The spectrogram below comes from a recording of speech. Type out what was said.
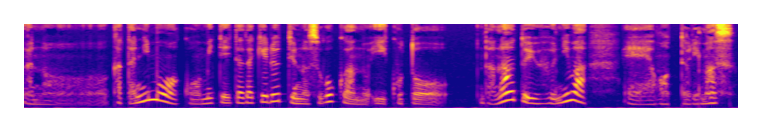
あの、方にも、こう、見ていただけるっていうのはすごく、あの、いいことだなというふうには、えー、思っております。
